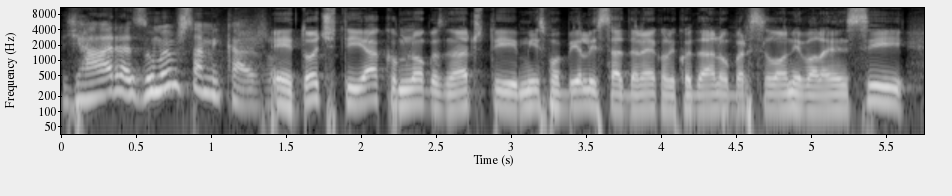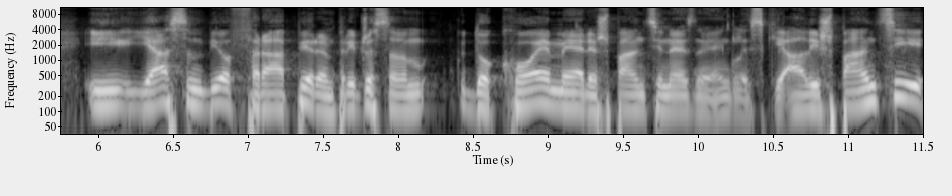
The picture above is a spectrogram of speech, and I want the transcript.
ja razumem šta mi kažu. E, to će ti jako mnogo značiti. Mi smo bili sada nekoliko dana u Barceloni, Valenciji i ja sam bio frapiran. Pričao sam vam do koje mere španci ne znaju engleski, ali španci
